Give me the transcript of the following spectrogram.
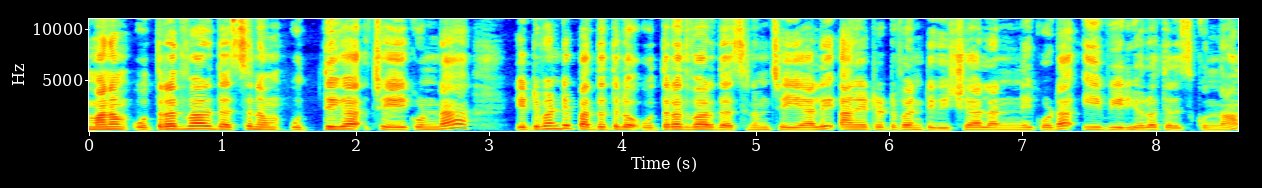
మనం ఉత్తరద్వార దర్శనం ఉత్తిగా చేయకుండా ఎటువంటి పద్ధతిలో ఉత్తరద్వార దర్శనం చేయాలి అనేటటువంటి విషయాలన్నీ కూడా ఈ వీడియోలో తెలుసుకుందాం.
